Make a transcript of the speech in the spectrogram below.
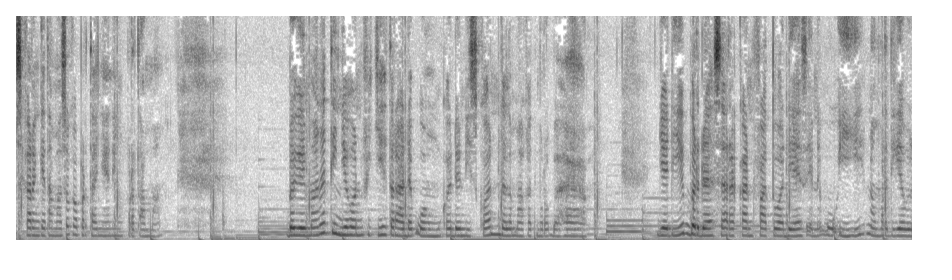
Sekarang kita masuk ke pertanyaan yang pertama. Bagaimana tinjauan fikih terhadap uang muka dan diskon dalam akad murabahah? Jadi berdasarkan fatwa DSN MUI nomor 13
